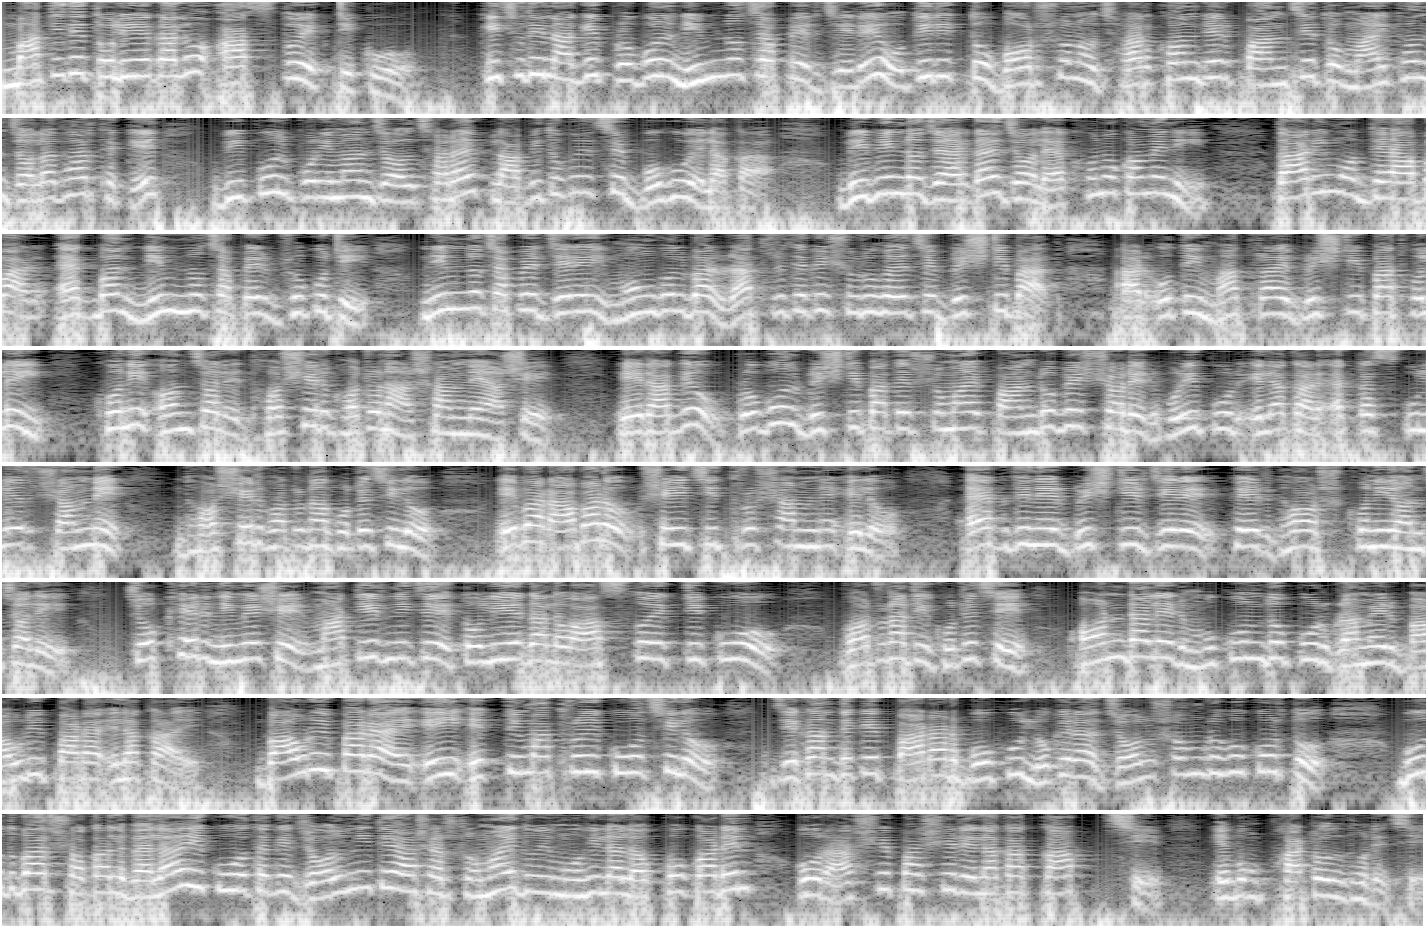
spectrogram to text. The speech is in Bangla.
মাটিতে তলিয়ে গেল আস্ত একটি কুয়ো কিছুদিন আগে প্রবল নিম্নচাপের জেরে অতিরিক্ত বর্ষণ ও ঝাড়খণ্ডের পাঞ্চেত ও মাইথন জলাধার থেকে বিপুল পরিমাণ জল ছাড়ায় প্লাবিত হয়েছে বহু এলাকা। বিভিন্ন জায়গায় জল এখনও কমেনি। তারই মধ্যে আবার একবার নিম্নচাপের ভ্রুকুটি। নিম্নচাপের জেরেই মঙ্গলবার রাত্রি থেকে শুরু হয়েছে বৃষ্টিপাত, আর অতি মাত্রায় বৃষ্টিপাত হলেই খনি অঞ্চলে ধসের ঘটনা সামনে আসে। এর আগেও প্রবল বৃষ্টিপাতের সময় পাণ্ডবেশ্বরের হরিপুর এলাকার একটা স্কুলের সামনে ধসের ঘটনা ঘটেছিল। এবার আবারও সেই চিত্র সামনে এলো। একদিনের বৃষ্টির জেরে ফের ধস খনি অঞ্চলে। চোখের নিমেষে মাটির নিচে তলিয়ে গেল আস্ত একটি কুয়ো। ঘটনাটি ঘটেছে অন্ডালের মুকুন্দপুর গ্রামের বাউরিপাড়া এলাকায়। বাউরিপাড়ায় এই একটি মাত্রই কুয়ো ছিল, যেখান থেকে পাড়ার বহু লোকেরা জল সংগ্রহ করত। বুধবার সকাল বেলায় এই কুয়ো থেকে জল নিতে আসার সময় দুই মহিলা লক্ষ্য করেন, ওর আশেপাশের এলাকা কাঁপছে এবং ফাটল ধরেছে।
